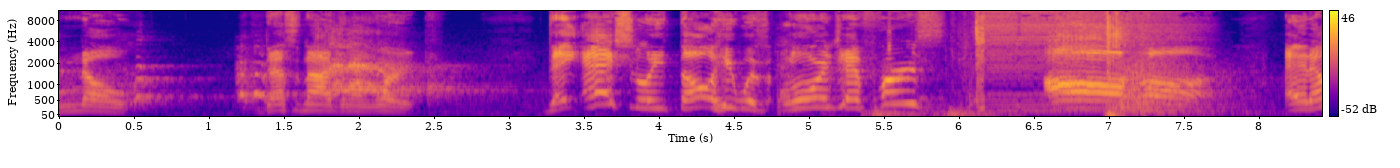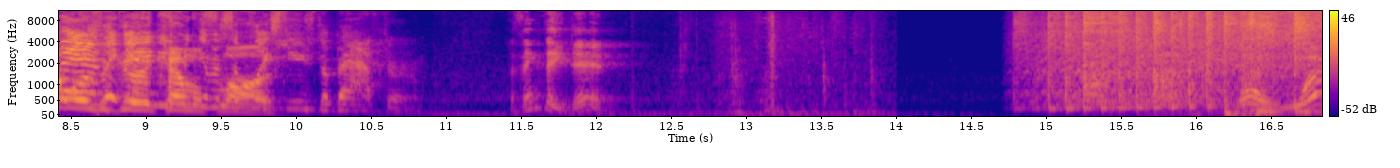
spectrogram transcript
No. That's not gonna work. They actually thought he was orange at first. Oh, hey, that Man, was they a good didn't even give us a place camouflage. to use the bathroom. I think they did. Whoa, what?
